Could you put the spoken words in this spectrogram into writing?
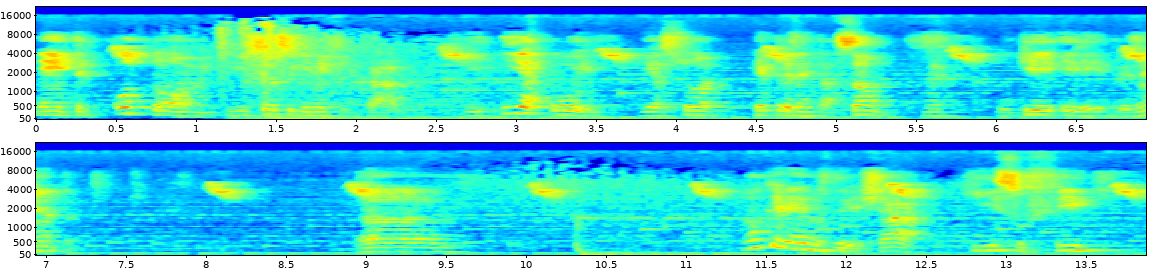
entre otome e o seu significado e yaoi e a sua representação, né, o que ele representa, não queremos deixar que isso fique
